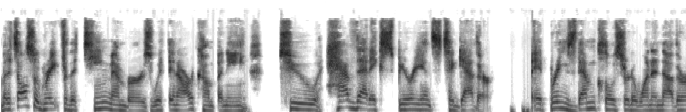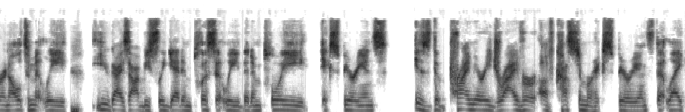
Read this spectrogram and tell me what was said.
but it's also great for the team members within our company to have that experience together it brings them closer to one another. And ultimately, you guys obviously get implicitly that employee experience is the primary driver of customer experience that like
